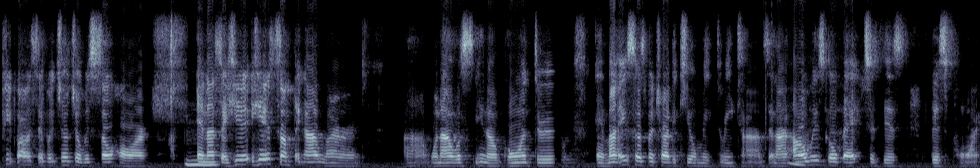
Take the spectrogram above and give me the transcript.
people always say, "But JoJo is so hard." Mm-hmm. And I say, "Here, here's something I learned." Uh, when I was, you know, going through, and my ex-husband tried to kill me three times, and I oh. always go back to this this point,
